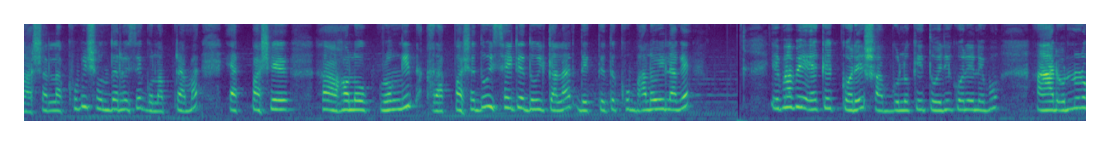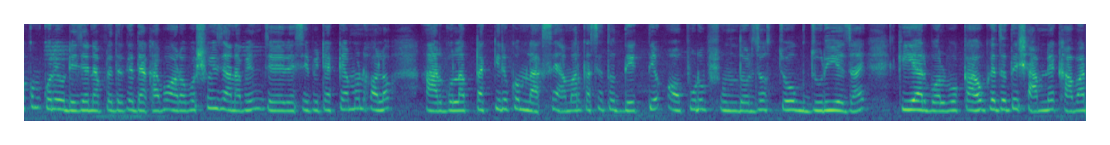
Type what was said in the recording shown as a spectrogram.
মাশাল্লাহ খুবই সুন্দর হয়েছে গোলাপটা আমার। এক পাশে হলো রঙিন, আর এক পাশে দুই সাইডে দুই কালার। দেখতে তো খুব ভালোই লাগে। এভাবে এক এক করে সবগুলোকেই তৈরি করে নেব। আর অন্যরকম করেও ডিজাইন আপনাদেরকে দেখাবো। আর অবশ্যই জানাবেন যে রেসিপিটা কেমন হলো আর গোলাপটা কীরকম লাগছে। আমার কাছে তো দেখতে অপরূপ সৌন্দর্য, চোখ জুড়িয়ে যায়। কি আর বলব? কাউকে যদি সামনে খাবার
